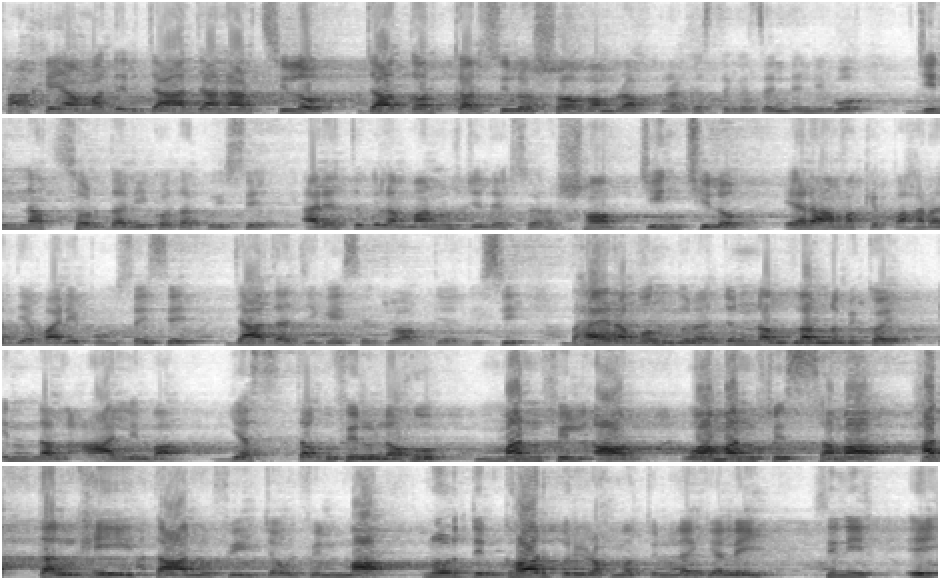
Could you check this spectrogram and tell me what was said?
ফাঁকে আমাদের যা জানার ছিল, যা দরকার ছিল, সব আমরা আপনার কাছ থেকে জেনে নিব। জিন্নাত সর্দারি কথা কইছে, আর এতগুলা মানুষ যে দেখছ, এরা সব জিন ছিল। এরা আমাকে পাহারা দিয়ে বাড়ি পৌঁছাইছে, যা যা জিজ্ঞাসা জবাব দিয়ে দিছি। ভাইরা বন্ধুরা জন্য আল্লাহ নবী কয়, ইন্নাল আলিমা ইয়াস্তাগফিরু লাহু মান ফিল আরদ ওয়া মান ফিস সামা হাত্তাল হিতানু ফি জাওফিল মা। নূরউদ্দিন ঘরপুরি রহমাতুল্লাহি আলাইহি, তিনি এই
